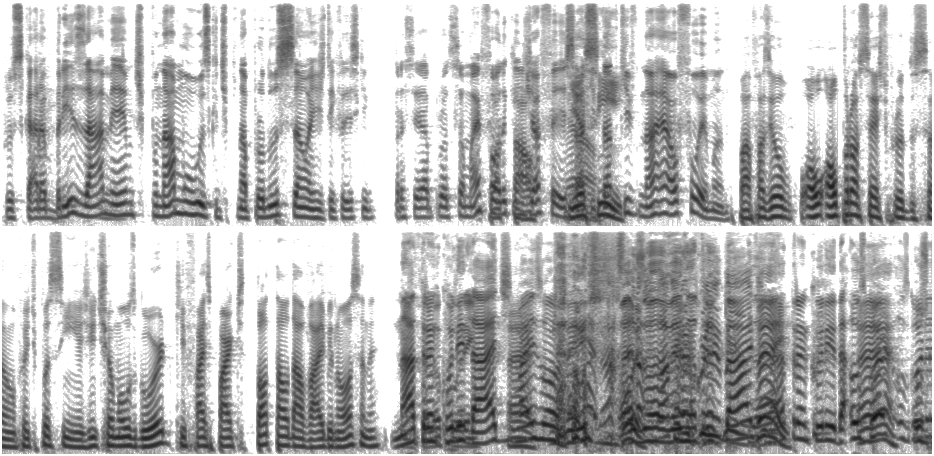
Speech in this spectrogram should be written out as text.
pros caras brisar mesmo, tipo, na música, tipo, na produção. A gente tem que fazer isso aqui pra ser a produção mais foda que a gente já fez. E sabe? assim- Tanto que na real foi, mano. Pra fazer o, o, o processo de produção. Foi tipo assim, a gente chamou os gordos, que faz parte total da vibe nossa, né? Na Foi tranquilidade, loucura, hein? mais uma vez. Mais uma Na vez na tranquilidade, Na tranquilidade. Os É, gordos... os é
